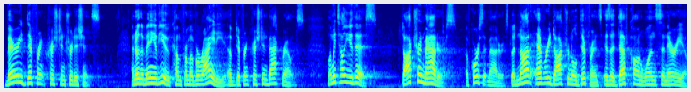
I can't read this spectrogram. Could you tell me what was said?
very different Christian traditions. I know that many of you come from a variety of different Christian backgrounds. Let me tell you this doctrine matters. Of course, it matters. But not every doctrinal difference is a DEFCON 1 scenario.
